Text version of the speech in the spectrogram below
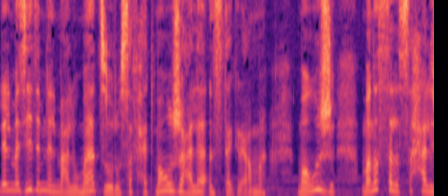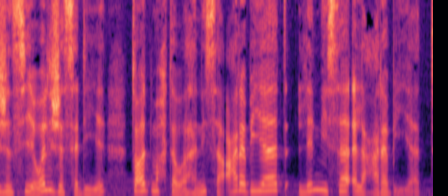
للمزيد من المعلومات زوروا صفحة موج على إنستغرام. موج منصة للصحة الجنسية والجسدية تعد محتواها نساء عربيات للنساء العربيات.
